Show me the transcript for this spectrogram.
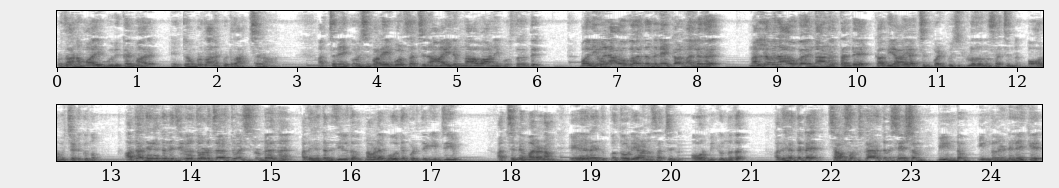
പ്രധാനമായും ഗുരുക്കന്മാര്. ഏറ്റവും പ്രധാനപ്പെട്ടത് അച്ഛനാണ്. അച്ഛനെ കുറിച്ച് പറയുമ്പോൾ സച്ചിൻ ആയിരം നാവാണ് ഈ പുസ്തകത്തിൽ. വലിയവനാവുക എന്നതിനേക്കാൾ നല്ലത് നല്ലവനാവുക എന്നാണ് തന്റെ കവിയായ അച്ഛൻ പഠിപ്പിച്ചിട്ടുള്ളതെന്ന് സച്ചിൻ ഓർമ്മിച്ചെടുക്കുന്നു. അത് അദ്ദേഹത്തിന്റെ ജീവിതത്തോട് ചേർത്ത് വെച്ചിട്ടുണ്ട് എന്ന് അദ്ദേഹത്തിന്റെ ജീവിതം നമ്മളെ ബോധ്യപ്പെടുത്തുകയും ചെയ്യും. അച്ഛന്റെ മരണം ഏറെ ദുഃഖത്തോടെയാണ് സച്ചിൻ ഓർമ്മിക്കുന്നത്. അദ്ദേഹത്തിന്റെ ശവസംസ്കാരത്തിന് ശേഷം വീണ്ടും ഇംഗ്ലണ്ടിലേക്ക്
